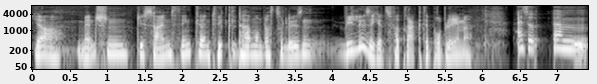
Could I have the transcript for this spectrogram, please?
ja, Menschen, Design Thinker entwickelt haben, um das zu lösen. Wie löse ich jetzt vertragte Probleme? Also ähm,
